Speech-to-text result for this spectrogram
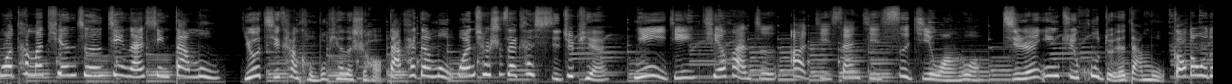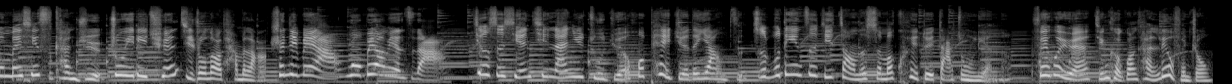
我他妈天真，竟然信弹。幕，尤其看恐怖片的时候，打开弹幕完全是在看喜剧片。你已经切换至二 G、三 G、四 G 网络，几人英剧互怼的弹幕，搞得我都没心思看剧，注意力全集中到他们了。神经病啊！我不要面子的，就是嫌弃男女主角或配角的样子，指不定自己长得什么愧对大众脸呢。非会员仅可观看六分钟。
